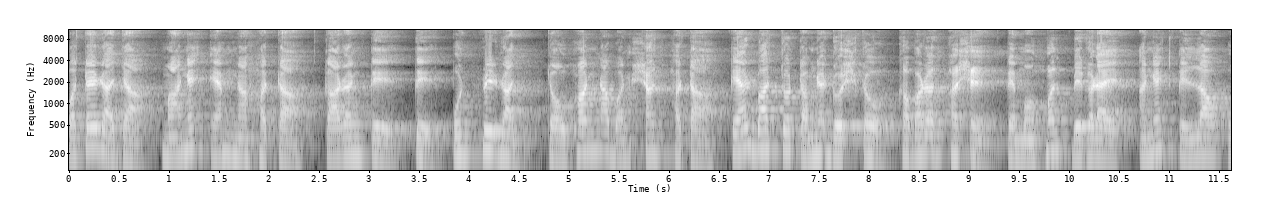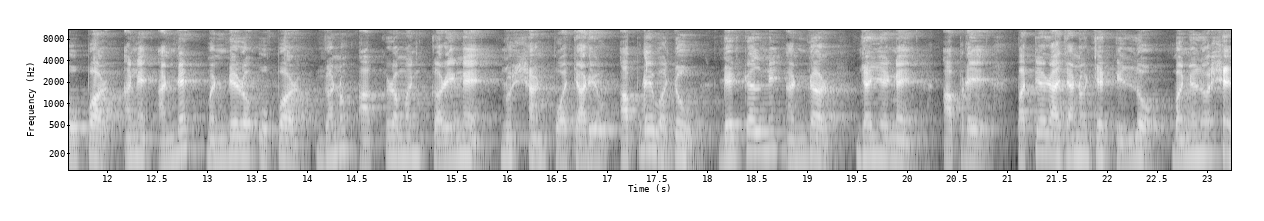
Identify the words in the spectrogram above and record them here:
પટેલ રાજા માને એમ ન હતા. કારણ કે તે પૃથ્વીરાજ ચૌહાણના વંશજ હતા. ત્યારબાદ તો તમને દોસ્તો ખબર જ હશે કે મોહમ્મદ બેગડાએ અનેક કિલ્લાઓ ઉપર અને અનેક મંદિરો ઉપર ઘણું આક્રમણ કરીને નુકસાન પહોંચાડ્યું. આપણે વધુ ડિટેલની અંદર જઈએ નહીં. આપણે પતે રાજાનો જે કિલ્લો બનેલો છે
